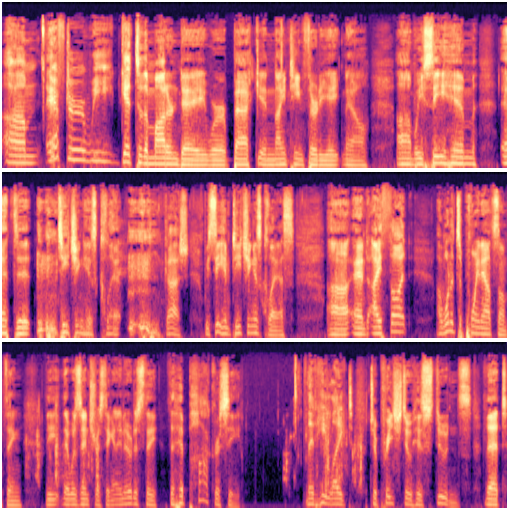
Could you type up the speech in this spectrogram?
um, after we get to the modern day, we're back in 1938 now. Um, we see him at the teaching his class. Gosh, we see him teaching his class, uh, and I thought I wanted to point out something the, that was interesting. I noticed the the hypocrisy that he liked to preach to his students that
